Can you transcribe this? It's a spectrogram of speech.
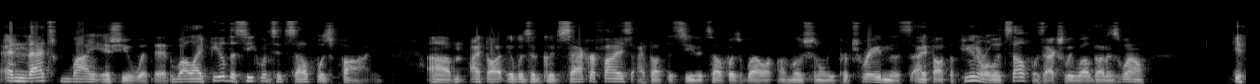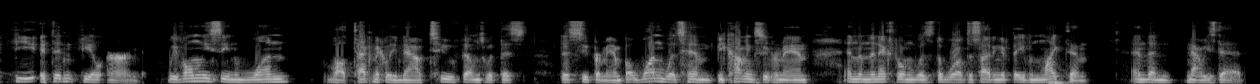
and that's my issue with it. While I feel the sequence itself was fine, um, I thought it was a good sacrifice. I thought the scene itself was well emotionally portrayed, and I thought the funeral itself was actually well done as well. It fe- it didn't feel earned. We've only seen one, well, technically now two films with this this Superman, but one was him becoming Superman, and then the next one was the world deciding if they even liked him, and then now he's dead.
